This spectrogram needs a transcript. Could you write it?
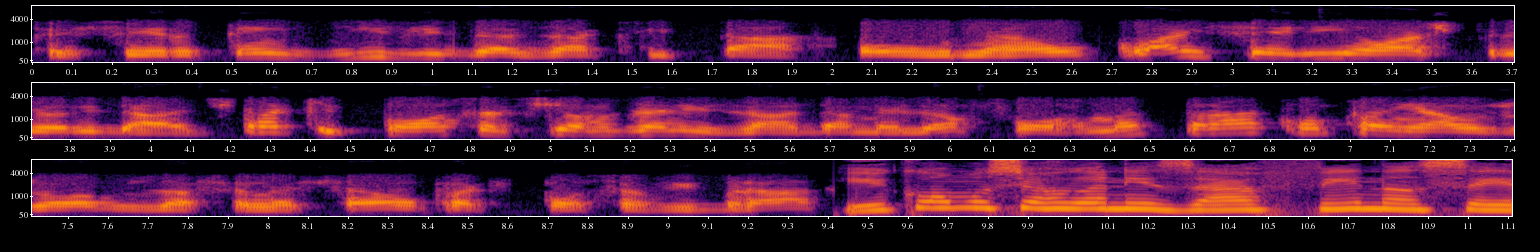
terceiro? Tem dívidas a quitar ou não? Quais seriam as prioridades? Para que possa se organizar da melhor forma para acompanhar os jogos da seleção, para que possa vibrar. E como se organizar financeiramente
